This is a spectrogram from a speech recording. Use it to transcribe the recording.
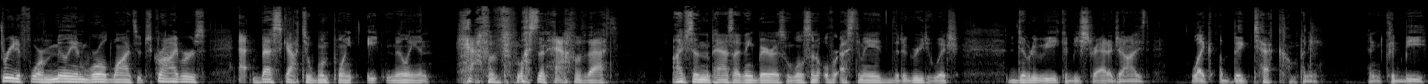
3 to 4 million worldwide subscribers. At best, got to 1.8 million. Half of, less than half of that. I've said in the past, I think Barrios and Wilson overestimated the degree to which WWE could be strategized like a big tech company and could be,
